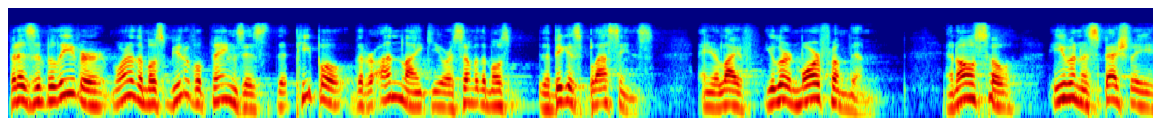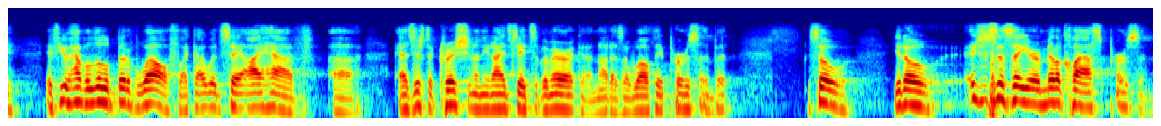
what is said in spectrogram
But as a believer, one of the most beautiful things is that people that are unlike you are some of the most, the biggest blessings in your life. You learn more from them. And also, even especially if you have a little bit of wealth, like I would say I have, uh, as just a Christian in the United States of America, not as a wealthy person, but so, you know, it's just to say you're a middle class person.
